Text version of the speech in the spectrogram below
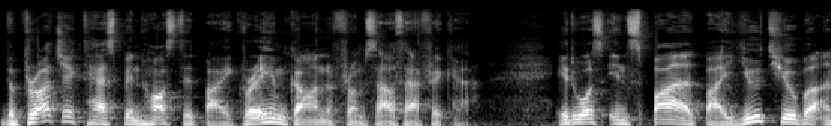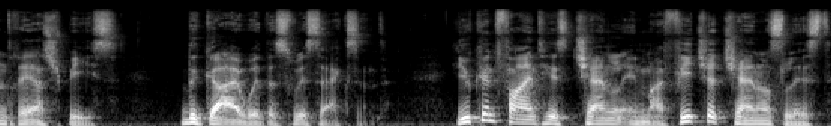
The project has been hosted by Graham Garner from South Africa. It was inspired by YouTuber Andreas Spiess, the guy with the Swiss accent. You can find his channel in my featured channels list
